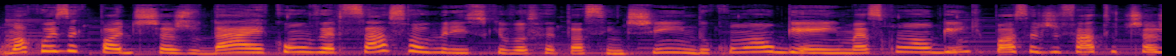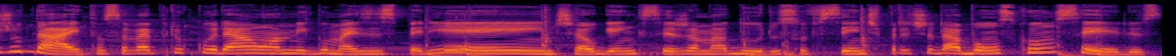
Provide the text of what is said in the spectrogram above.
Uma coisa que pode te ajudar é conversar sobre isso que você está sentindo com alguém, mas com alguém que possa de fato te ajudar. Então você vai procurar um amigo mais experiente, alguém que seja maduro o suficiente para te dar bons conselhos,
